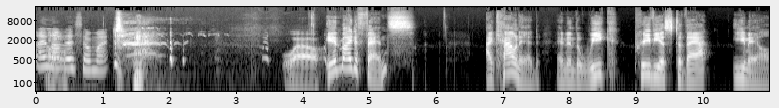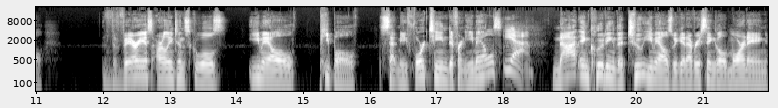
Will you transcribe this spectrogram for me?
I love oh. this so much. wow. In my defense, I counted, and in the week previous to that email, the various Arlington schools email people sent me 14 different emails. Yeah not including the two emails we get every single morning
